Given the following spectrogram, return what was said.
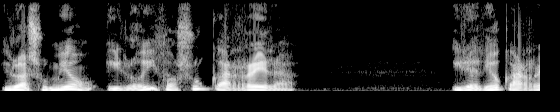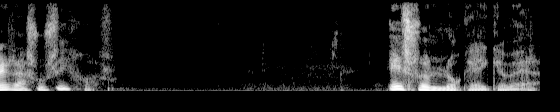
Y lo asumió y lo hizo su carrera y le dio carrera a sus hijos. Eso es lo que hay que ver.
